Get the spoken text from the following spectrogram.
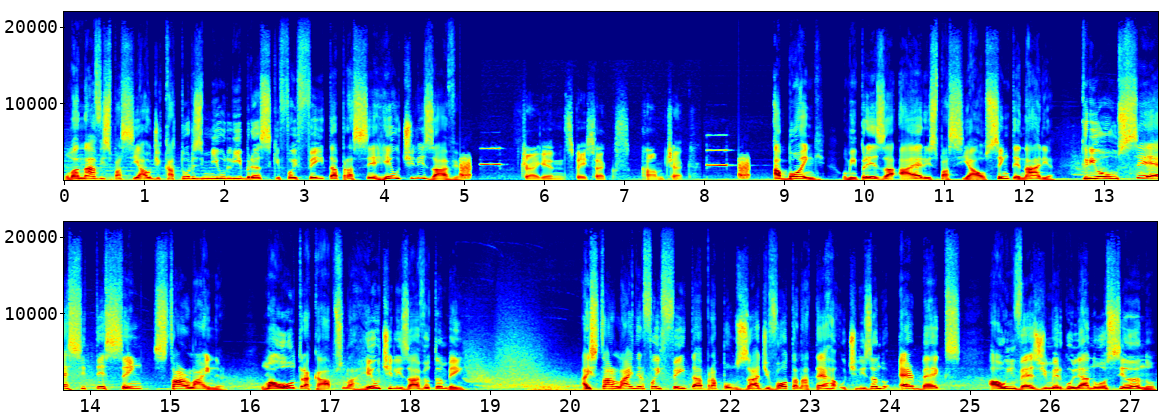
uma nave espacial de 14 mil libras que foi feita para ser reutilizável. Dragon, SpaceX, com check. A Boeing uma empresa aeroespacial centenária, criou o CST-100 Starliner, uma outra cápsula reutilizável também. A Starliner foi feita para pousar de volta na Terra utilizando airbags ao invés de mergulhar no oceano,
